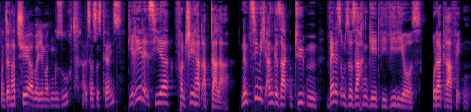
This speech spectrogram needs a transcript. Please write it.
Und dann hat Shea aber jemanden gesucht als Assistenz. Die Rede ist hier von Shehat Abdallah, einem ziemlich angesagten Typen, wenn es um so Sachen geht wie Videos oder Grafiken.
